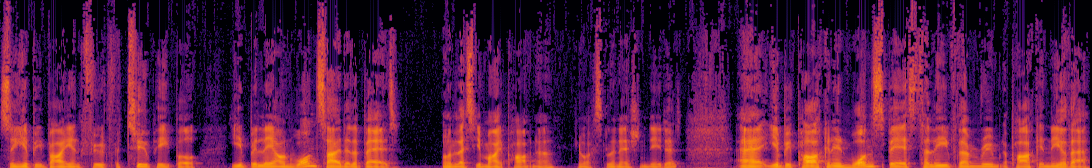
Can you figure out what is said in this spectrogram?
So you'd be buying food for two people. You'd be lay on one side of the bed, unless you're my partner. No explanation needed. Uh, you'd be parking in one space to leave them room to park in the other.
